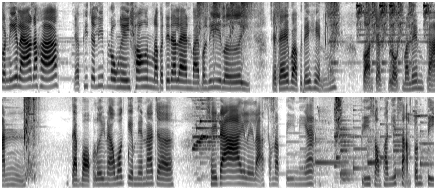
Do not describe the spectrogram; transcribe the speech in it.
กว่านี้แล้วนะคะ เดี๋ยวพี่จะรีบลงในช่องลาบติดาแลนด์บายบอรี่เลย จะได้แบบได้เห็นก่อนจะโหลดมาเล่นกัน แต่บอกเลยนะว่าเกมนี้น่าจะใช้ได้เลยล่ะสำหรับปีนี้ยปี 2023 ต้นปี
